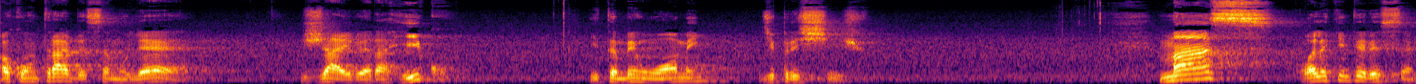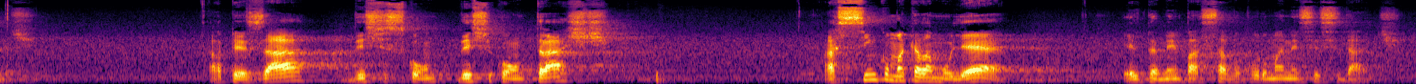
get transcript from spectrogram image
Ao contrário dessa mulher, Jairo era rico e também um homem de prestígio. Mas, olha que interessante, apesar deste contraste, assim como aquela mulher, ele também passava por uma necessidade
